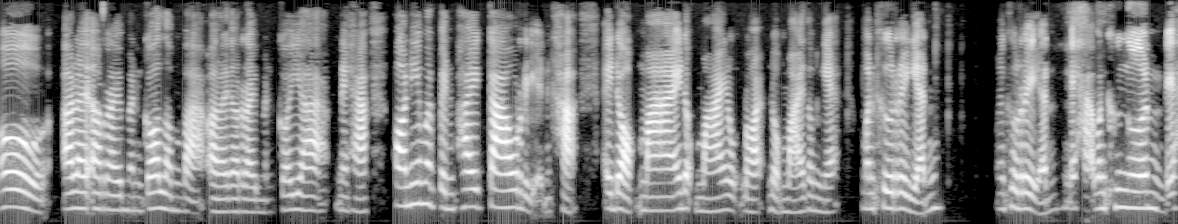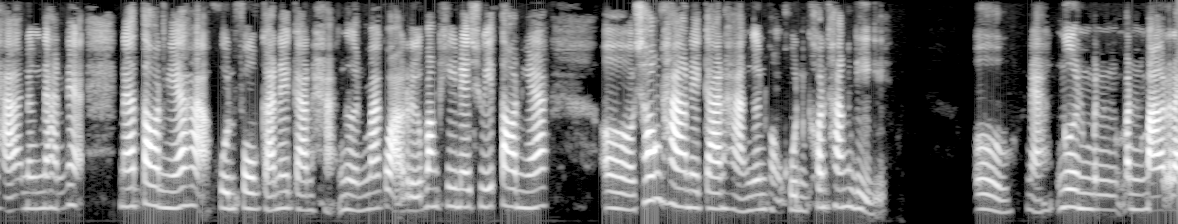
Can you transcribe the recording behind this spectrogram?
เอออะไรๆมันก็ลำบากอะไรๆมันก็ยากนะคะ เพราะนี่มันเป็นไพ่9เหรียญค่ะ ไอ้ดอกไม้ดอกไม้ดอกน้อยดอกไม้ตรงเนี้ยมันคือเหรียญมันคือเหรียญนะคะ มันคือเงินนะคะ ดังนั้นเนี่ยณตอนเนี้ยค่ะ คุณโฟกัสในการหาเงินมากกว่า หรือบางทีในชีวิตตอนเนี้ยเอ่อช่องทางในการหาเงินของคุณค่อนข้างดี เออนะเงินมันมันมาแร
